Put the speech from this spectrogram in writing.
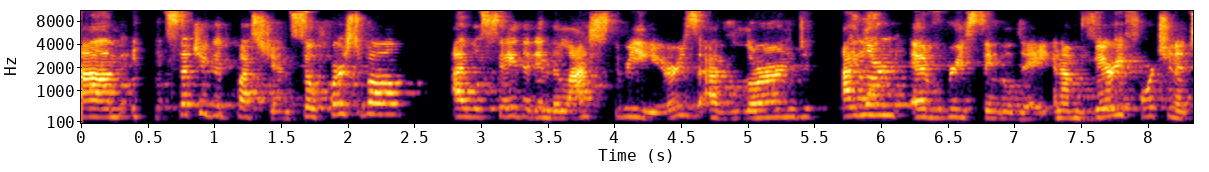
Um, it's such a good question. So first of all, I will say that in the last three years, I've learned, I learn every single day, and I'm very fortunate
